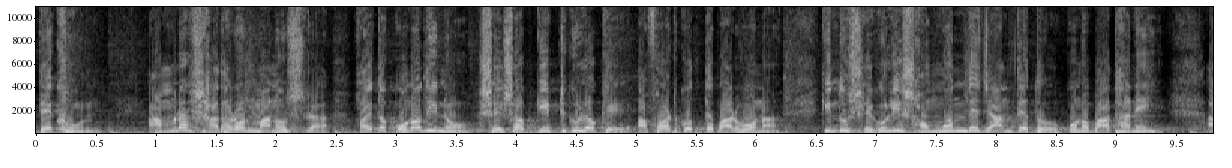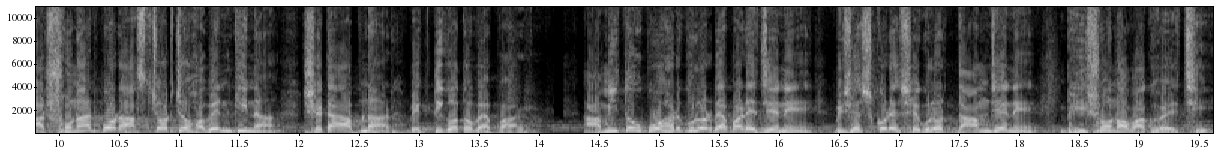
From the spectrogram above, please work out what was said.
দেখুন, আমরা সাধারণ মানুষরা হয়তো কোনোদিনও সেই সব গিফটগুলোকে অ্যাফোর্ড করতে পারব না। কিন্তু সেগুলি সম্বন্ধে জানতে তো কোনো বাধা নেই। আর শোনার পর আশ্চর্য হবেন কি না, সেটা আপনার ব্যক্তিগত ব্যাপার। আমি তো উপহারগুলোর ব্যাপারে জেনে, বিশেষ করে সেগুলোর দাম জেনে ভীষণ অবাক হয়েছি।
